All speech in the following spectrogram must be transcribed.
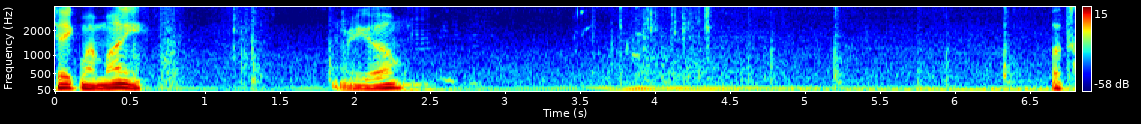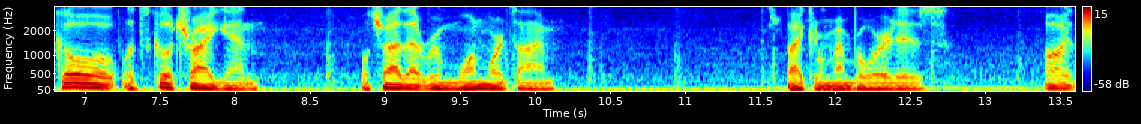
Take my money. There we go. Let's go, let's go try again. We'll try that room one more time. If I can remember where it is. Oh, it,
